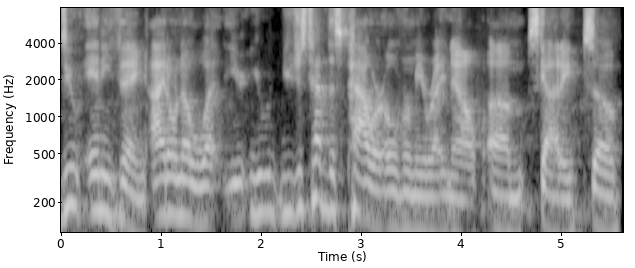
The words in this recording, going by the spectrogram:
do anything i don't know what you you, you just have this power over me right now um scotty so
